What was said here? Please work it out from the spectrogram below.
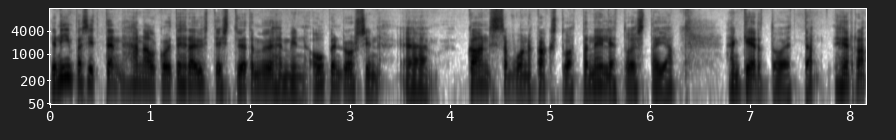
Ja niinpä sitten hän alkoi tehdä yhteistyötä myöhemmin Open Doorsin kanssa vuonna 2014 ja hän kertoo, että Herra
